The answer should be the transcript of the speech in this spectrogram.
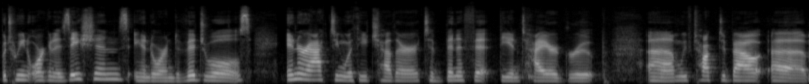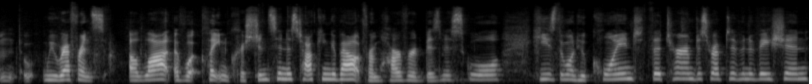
between organizations and or individuals interacting with each other to benefit the entire group. Um, we've talked about, um, we reference a lot of what Clayton Christensen is talking about from Harvard Business School. He's the one who coined the term disruptive innovation,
